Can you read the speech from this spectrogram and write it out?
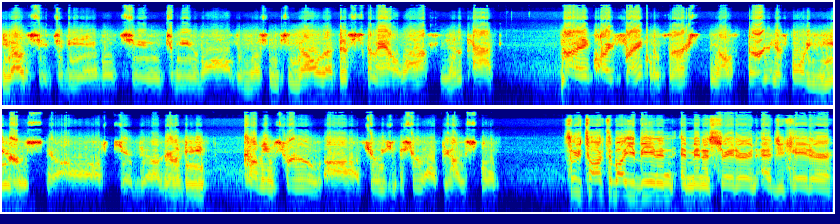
you know, to, to be able to, to be involved in this and to know that this is going to have a lasting impact. I think, quite frankly, for the next, you know, 30 to 40 years uh, of kids that are going to be coming through, uh, through, through LP High School. So we talked about you being an administrator and educator.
